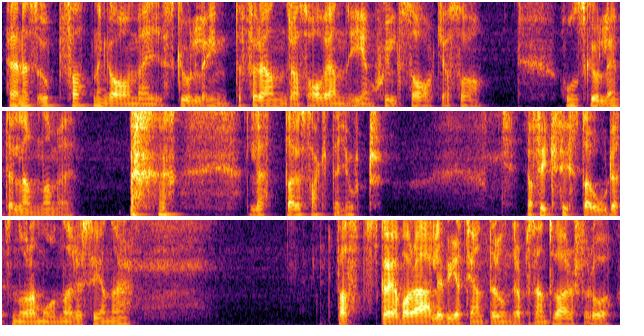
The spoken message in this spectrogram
Hennes uppfattning av mig skulle inte förändras av en enskild sak jag sa. Hon skulle inte lämna mig. Lättare sagt än gjort. Jag fick sista ordet några månader senare. Fast ska jag vara ärlig vet jag inte 100% varför och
